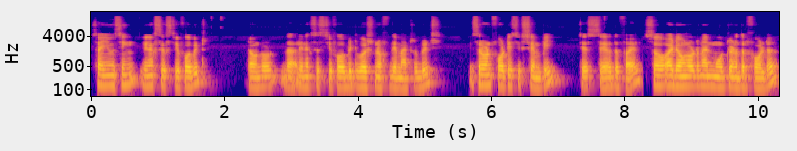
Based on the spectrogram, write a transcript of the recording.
So i'm using linux 64 bit. Download the linux 64 bit version of the Matterbridge. It's around 46 mb just save the file. So i downloaded and moved to another folder.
